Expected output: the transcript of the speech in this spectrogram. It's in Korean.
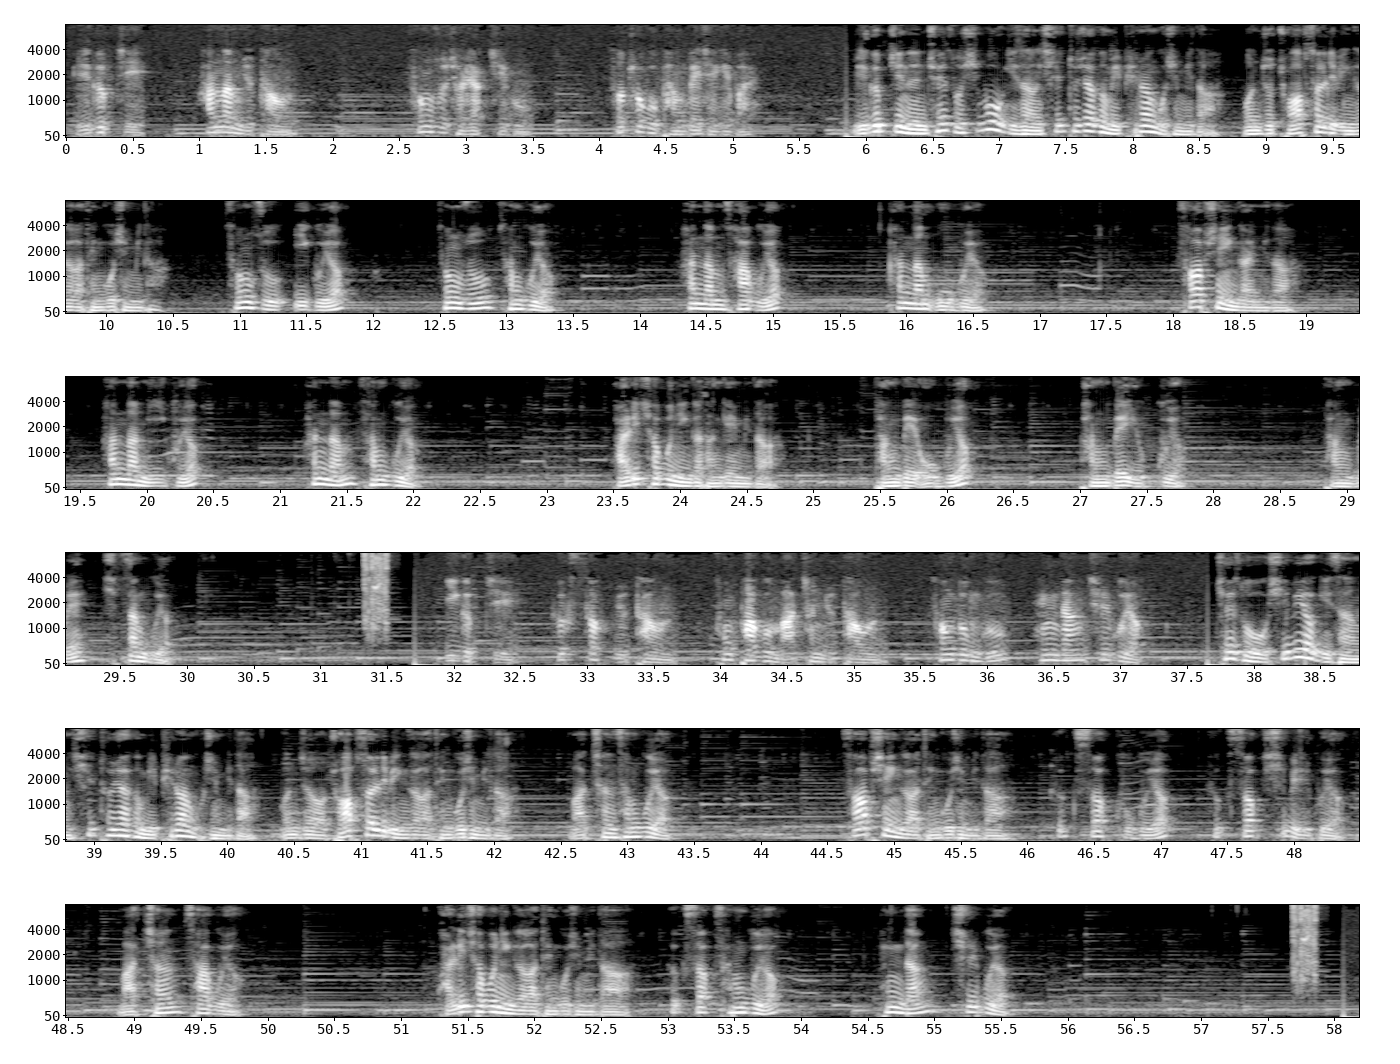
1급지 한남 뉴타운 성수 전략지구 서초구 방배 재개발 1급지는 최소 15억 이상 실투자금이 필요한 곳입니다. 먼저 조합 설립 인가가 된 곳입니다. 성수 2구역, 성수 3구역, 한남 4구역, 한남 5구역 사업 시행 인가입니다. 한남 2구역, 한남 3구역 관리 처분 인가 단계입니다. 방배 5구역, 방배 6구역, 방배 13구역 2급지 흑석 뉴타운, 송파구 마천 뉴타운, 성동구 행당 7구역 최소 12억 이상 실투자금이 필요한 곳입니다. 먼저 조합 설립 인가가 된 곳입니다. 마천 3구역 사업 시행가가 된 곳입니다. 흑석 9구역, 흑석 11구역, 마천 4구역 관리 처분 인가가 된 곳입니다. 흑석 3구역, 행당 7구역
